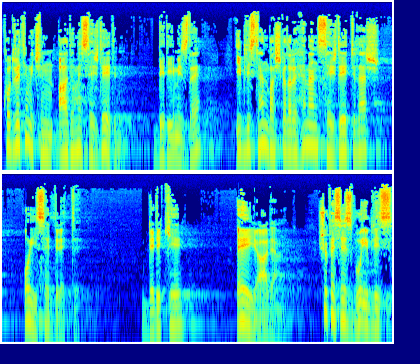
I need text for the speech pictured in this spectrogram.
kudretim için Adem'e secde edin dediğimizde, İblisten başkaları hemen secde ettiler, o ise diretti. Dedik ki, Ey Adem! Şüphesiz bu iblis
